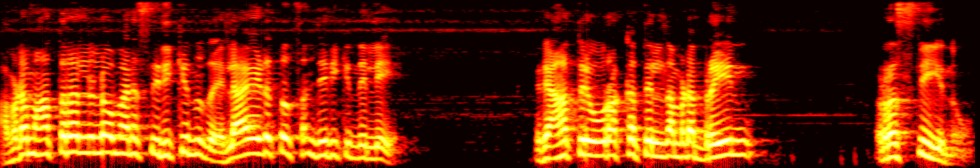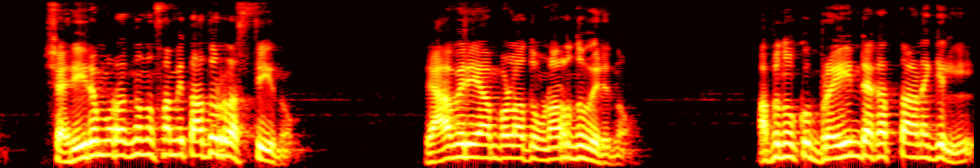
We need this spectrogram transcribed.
അവിടെ മാത്രമല്ലല്ലോ മനസ്സിരിക്കുന്നത് എല്ലായിടത്തും സഞ്ചരിക്കുന്നില്ലേ? രാത്രി ഉറക്കത്തിൽ നമ്മുടെ ബ്രെയിൻ റെസ്റ്റ് ചെയ്യുന്നു. ശരീരം ഉറങ്ങുന്ന സമയത്ത് അത് റെസ്റ്റ് ചെയ്യുന്നു. രാവിലെ ആകുമ്പോൾ അത് ഉണർന്നു വരുന്നു. അപ്പോൾ നോക്കൂ ബ്രെയിന്റെ അകത്താണെങ്കിൽ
